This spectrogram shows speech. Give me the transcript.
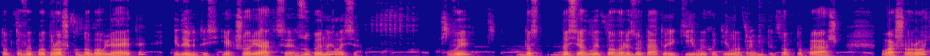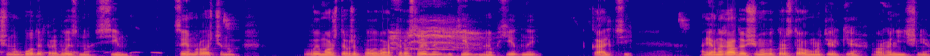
Тобто ви потрошку додаєте і дивитесь, якщо реакція зупинилася, ви досягли того результату, який ви хотіли отримати. Тобто pH вашого розчину буде приблизно 7. Цим розчином ви можете вже поливати рослини, яким необхідний кальцій. А я нагадую, що ми використовуємо тільки органічні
